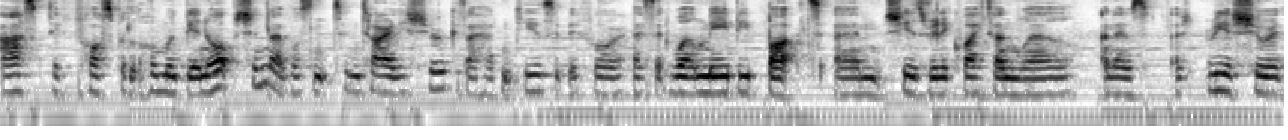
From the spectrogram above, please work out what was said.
asked if hospital at home would be an option. I wasn't entirely sure because I hadn't used it before. I said, well, maybe, but um, she is really quite unwell. And I was reassured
